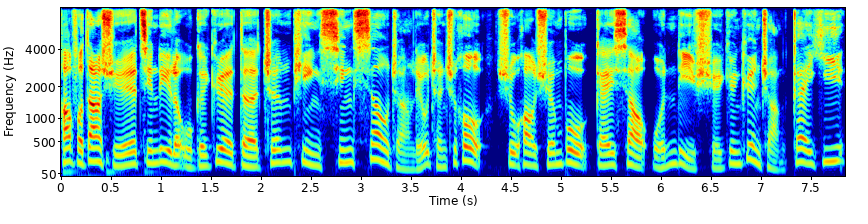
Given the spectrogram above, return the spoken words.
哈佛大学经历了五个月的征聘新校长流程之后，十五号宣布，该校文理学院院长盖伊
